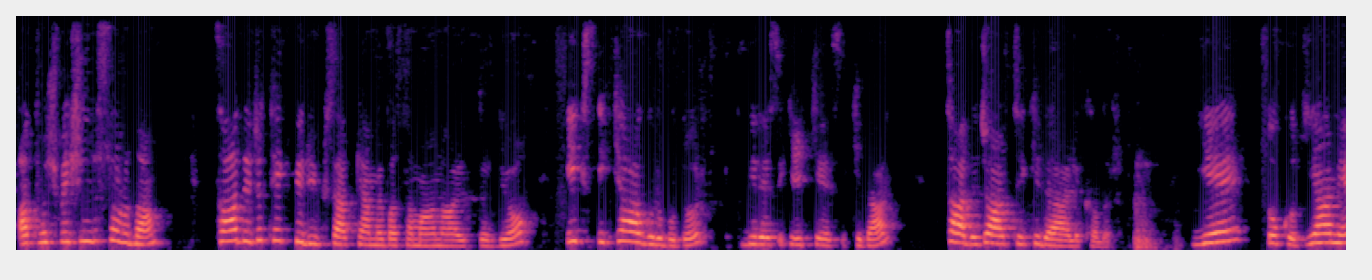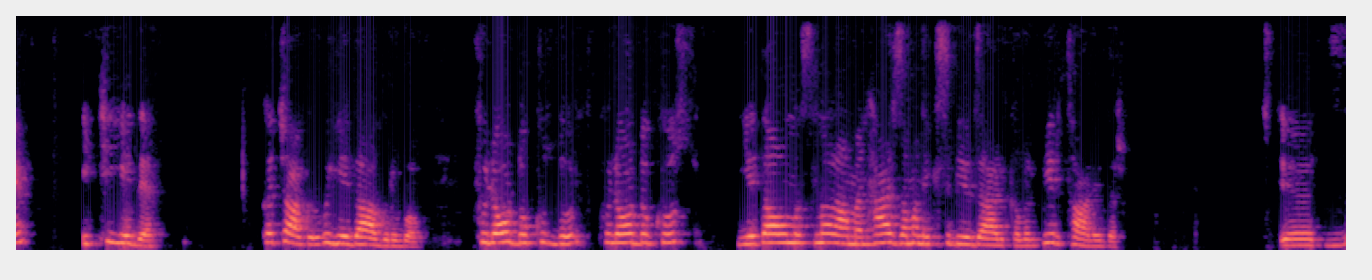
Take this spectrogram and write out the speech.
65. sorudan sadece tek bir yükseltgen basamağına aittir diyor. X 2A grubudur. 1S2 2S2'den. Sadece artı 2 değerli kalır. Y 9 yani 2 7. Kaç A grubu? 7A grubu. Flor 9'dur. Flor 9 7 olmasına rağmen her zaman eksi 1 değerli kalır. Bir tanedir. Ee, Z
